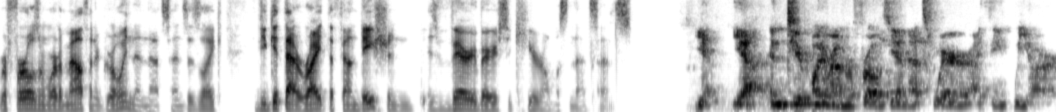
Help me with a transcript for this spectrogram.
referrals and word of mouth and are growing in that sense is like if you get that right the foundation is very very secure almost in that sense yeah, yeah. And to your point around referrals, yeah, that's where I think we are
